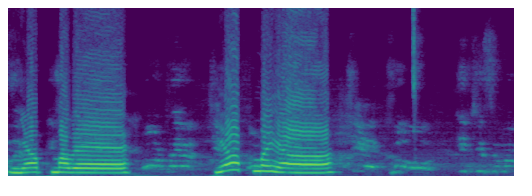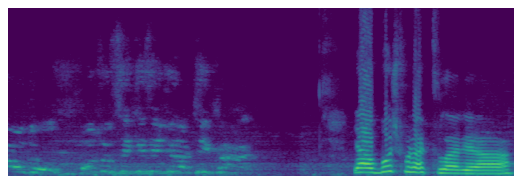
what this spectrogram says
Yapma be. Yapma ya. Ceko 2-0 oldu. 38. dakika. Ya boş bıraktılar ya.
